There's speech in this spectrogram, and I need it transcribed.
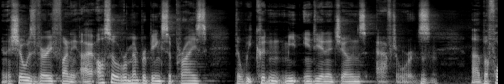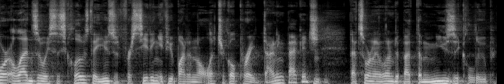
and the show was very funny. I also remember being surprised that we couldn't meet Indiana Jones afterwards. Mm-hmm. Uh, before Aladdin's Oasis closed, they used it for seating if you bought an electrical parade dining package. Mm-hmm. That's when I learned about the music loop.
